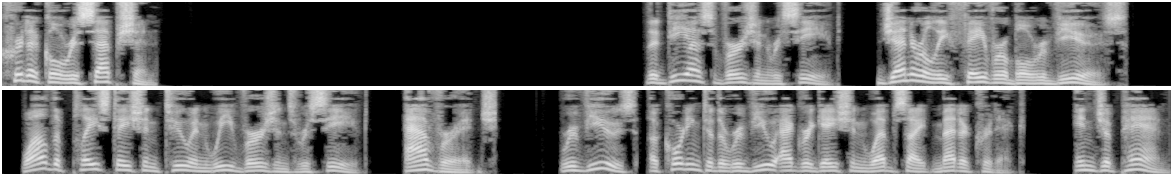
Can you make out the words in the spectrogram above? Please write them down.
Critical reception The DS version received generally favorable reviews, while the PlayStation 2 and Wii versions received average reviews, according to the review aggregation website Metacritic. In Japan,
